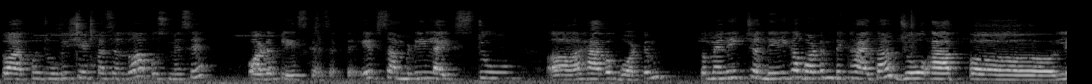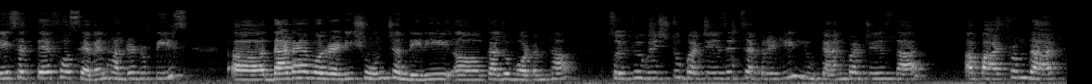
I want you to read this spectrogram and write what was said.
तो आपको जो भी शेड पसंद हो, आप उसमें से ऑर्डर प्लेस कर सकते हैं. If somebody likes to have a bottom तो मैंने एक चंदेरी का बॉटम दिखाया था जो आप आ, ले सकते हैं for seven hundred rupees that I have already shown Chanderi का जो बॉटम था. So if you wish to purchase it separately you can purchase that apart from that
